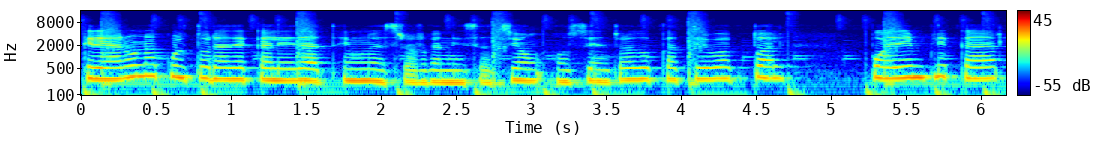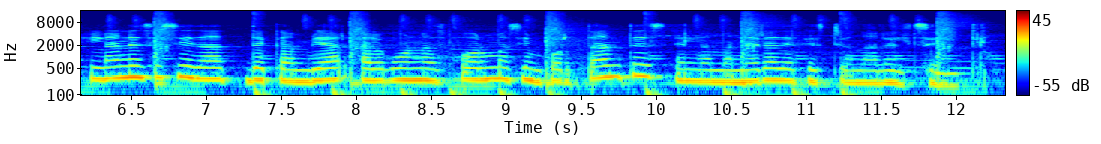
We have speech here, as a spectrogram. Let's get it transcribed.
Crear una cultura de calidad en nuestra organización o centro educativo actual puede implicar la necesidad de cambiar algunas formas importantes en la manera de gestionar el centro.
